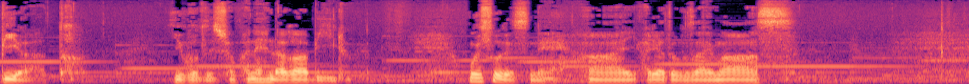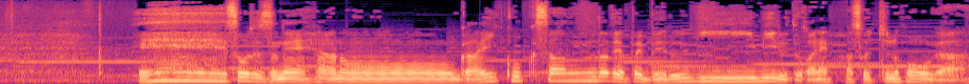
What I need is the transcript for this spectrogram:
ビアということでしょうかね。ラガービール。美味しそうですね。はい。ありがとうございます。えー、そうですね。あのー外国産だとやっぱりベルギービールとかね、あ、そっちの方が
